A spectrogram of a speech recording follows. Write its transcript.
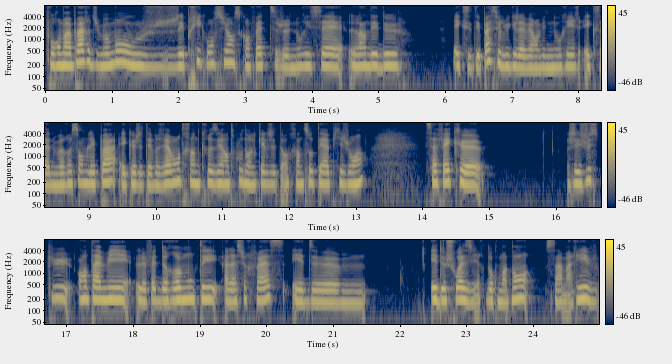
Pour ma part, du moment où j'ai pris conscience qu'en fait je nourrissais l'un des deux et que c'était pas celui que j'avais envie de nourrir et que ça ne me ressemblait pas et que j'étais vraiment en train de creuser un trou dans lequel j'étais en train de sauter à pieds joints, ça fait que j'ai juste pu entamer le fait de remonter à la surface et de et de choisir. Donc maintenant, ça m'arrive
